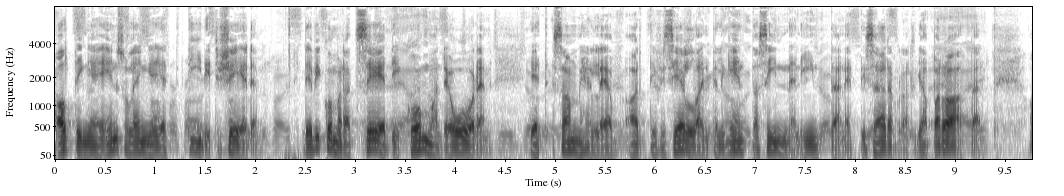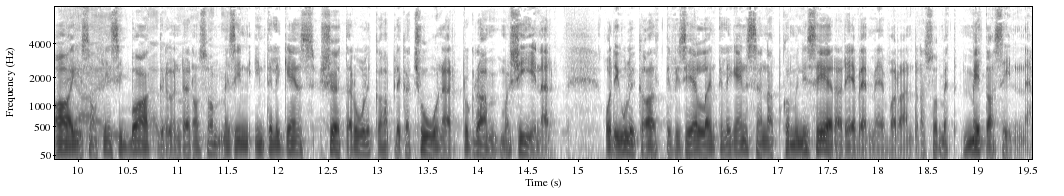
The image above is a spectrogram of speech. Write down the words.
allting är än så länge i ett tidigt skede. Det vi kommer att se de kommande åren är ett samhälle av artificiella intelligenta sinnen, internet i servrar, i apparater. AI som finns i bakgrunden och som med sin intelligens sköter olika applikationer, program, maskiner. Och de olika artificiella intelligenserna kommunicerar även med varandra som ett metasinne.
